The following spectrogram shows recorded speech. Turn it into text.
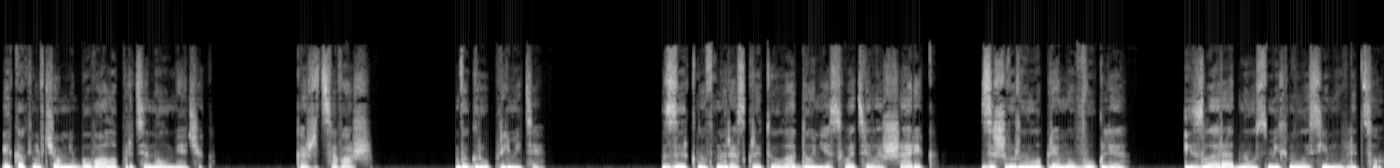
и, как ни в чем не бывало, протянул мячик. Кажется, ваш. В игру примете? Зыркнув на раскрытую ладонь, я схватила шарик, зашвырнула прямо в угли и злорадно усмехнулась ему в лицо.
